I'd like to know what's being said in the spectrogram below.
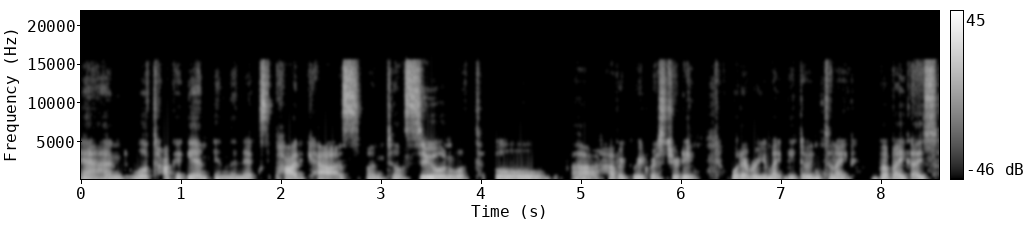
and we'll talk again in the next podcast. Until soon, we'll, t- we'll uh, have a great rest of your day, whatever you might be doing tonight. Bye bye, guys.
